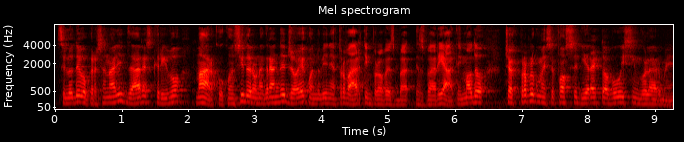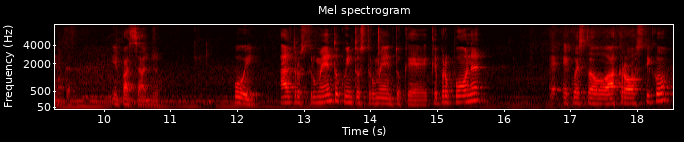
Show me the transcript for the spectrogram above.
Se lo devo personalizzare scrivo Marco, considera una grande gioia quando vieni a trovarti in prove svariate, in modo, cioè proprio come se fosse diretto a voi singolarmente il passaggio. Poi, altro strumento, quinto strumento che, che propone è, è questo acrostico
